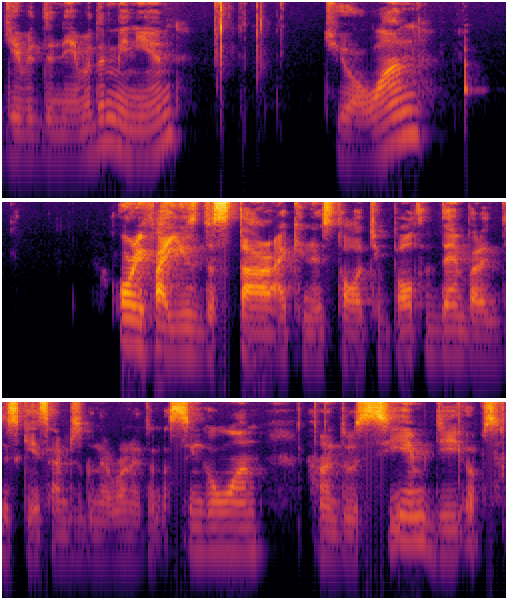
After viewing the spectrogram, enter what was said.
give it the name of the minion, 201. Or if I use the star, I can install it to both of them, but in this case, I'm just going to run it on a single one. I'm going to do cmd, oops,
